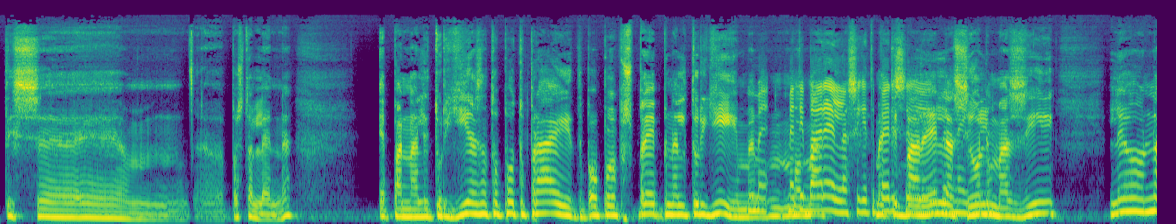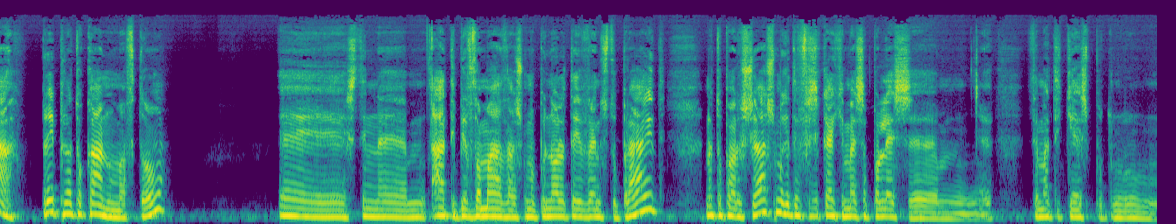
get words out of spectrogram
της ε, ε, πώς το λένε επαναλειτουργίας να το πω του Pride όπως πρέπει να λειτουργεί Με, με την παρέλαση, γιατί με πέρυσι την παρέλαση δεν έγινε. όλοι μαζί λέω να πρέπει να το κάνουμε αυτό ε, στην ε, άτυπη εβδομάδα ας πούμε, που είναι όλα τα events του Pride να το παρουσιάσουμε γιατί φυσικά έχει μέσα πολλές ε, ε, θεματικές που του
